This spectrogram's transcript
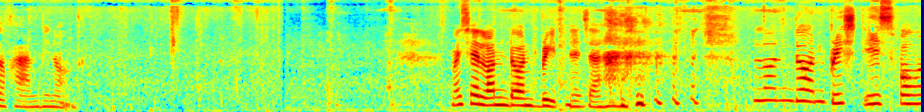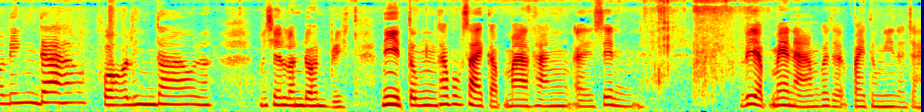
สะพานพี่น้อง ไม่ใช่ลอนดอนบริดจ์นะจ๊ะลอนดอนบริดจ์ is falling down falling down นะไม่ใช่ลอนดอนบริดจ์นี่ตรงถ้าพวกทรายกลับมาทางไอเส้นเรียบแม่น้ำก็จะไปตรงนี้นะจ๊ะ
